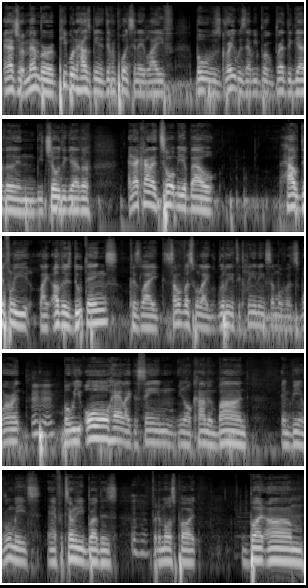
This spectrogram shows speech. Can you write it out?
and I just remember people in the house being at different points in their life. But what was great was that we broke bread together and we chilled together, and that kind of taught me about how differently like others do things because like some of us were like really into cleaning some of us weren't. Mm-hmm. But we all had like the same you know common bond in being roommates and fraternity brothers mm-hmm. for the most part. But um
